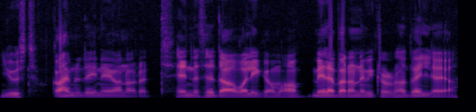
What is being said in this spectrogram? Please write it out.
just, kahekümne teine jaanuar, et enne seda valige oma meelepärane mikrokraad välja ja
